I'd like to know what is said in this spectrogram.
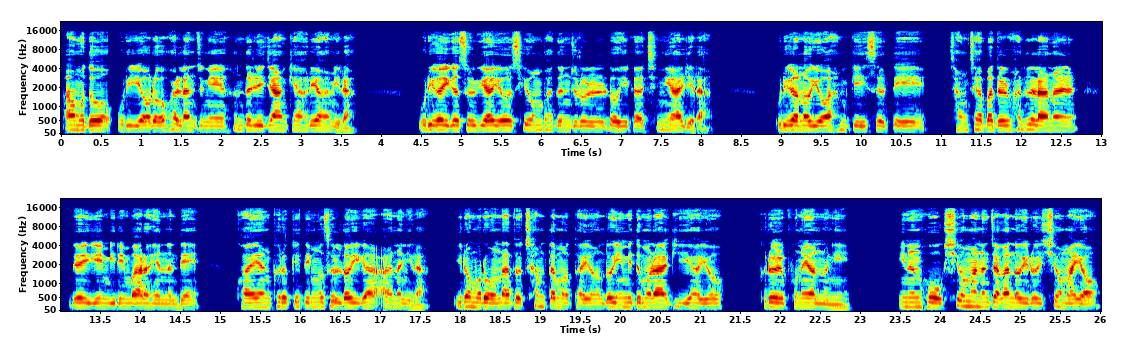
아무도 우리 여러 환란 중에 흔들리지 않게 하려 함이라 우리가 이것을 위하여 세움 받은 줄을 너희가 친히 알리라 우리가 너희와 함께 있을 때에 장차 받을 환란을 너희에게 미리 말하였는데 과연 그렇게 된 것을 너희가 아느니라. 이러므로 나도 참다 못하여 너희 믿음을 알기 위하여 그를 보내었노니 이는 혹 시험하는 자가 너희를 시험하여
